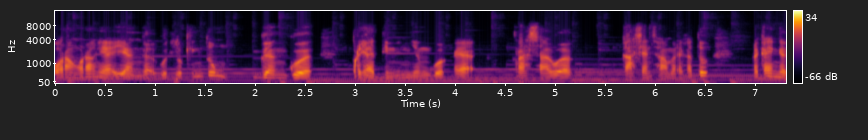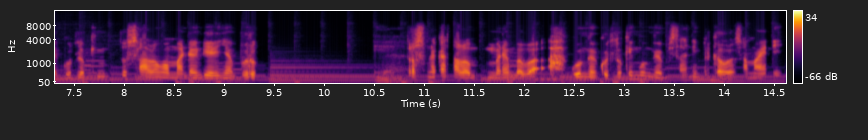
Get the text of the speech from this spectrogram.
orang-orang ya yang nggak good looking tuh yang gue prihatinin yang gue kayak rasa gue kasihan sama mereka tuh mereka yang nggak good looking tuh selalu memandang dirinya buruk. Iya. terus mereka selalu memandang bahwa ah gue nggak good looking gue nggak bisa nih bergaul sama ini.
